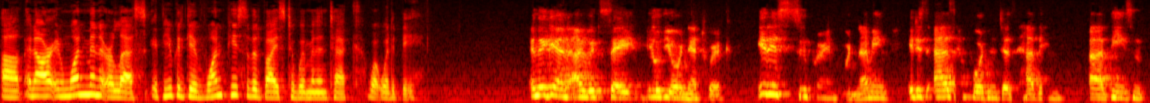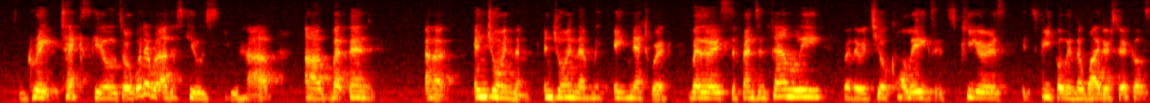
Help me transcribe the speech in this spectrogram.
Um, Anar in one minute or less, if you could give one piece of advice to women in tech, what would it be? And again, I would say build your network. It is super important. I mean, it is as important as having uh, these great tech skills or whatever other skills you have, uh, but then uh, enjoin them, enjoin them with a network, whether it's the friends and family, whether it's your colleagues, it's peers, it's people in the wider circles,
